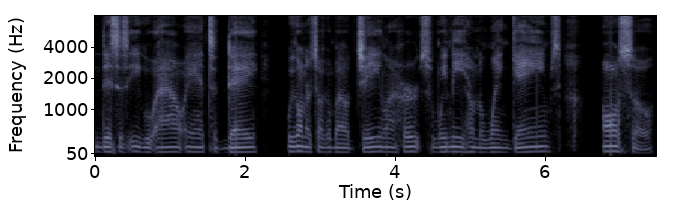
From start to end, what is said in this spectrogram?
This is Eagle Al, and today we're going to talk about Jalen Hurts. We need him to win games. Also,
